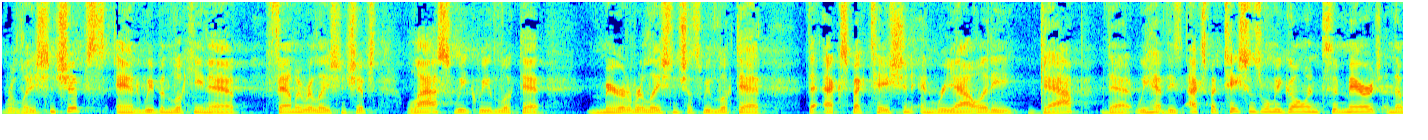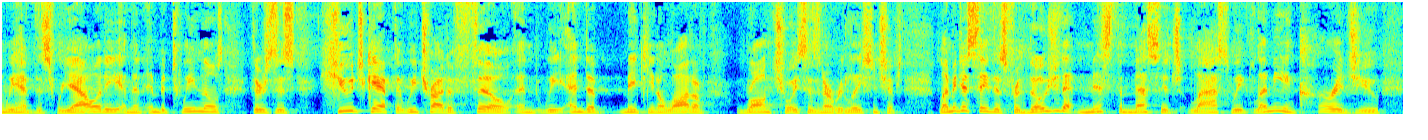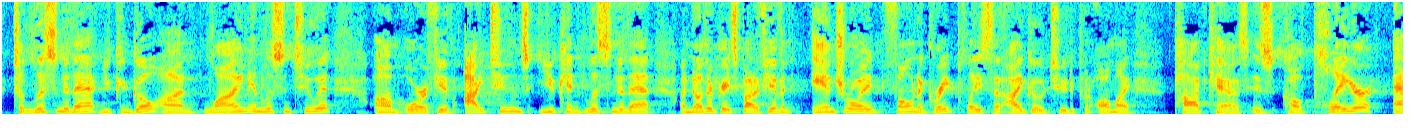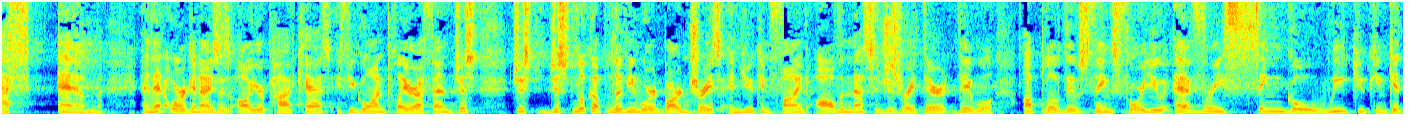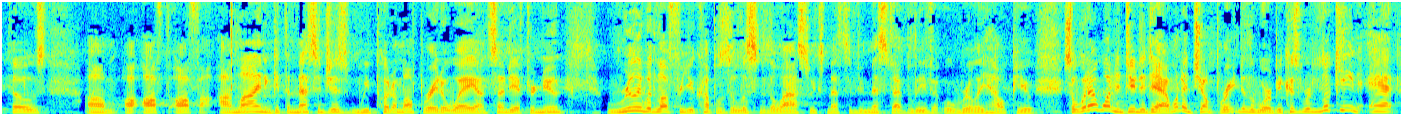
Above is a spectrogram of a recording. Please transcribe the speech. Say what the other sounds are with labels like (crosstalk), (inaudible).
relationships, and we've been looking at family relationships. Last week, we looked at marital relationships. We looked at the expectation and reality gap that we have these expectations when we go into marriage, and then we have this reality, and then in between those, there's this huge gap that we try to fill, and we end up making a lot of wrong choices in our relationships. Let me just say this for those of you that missed the message last week, let me encourage you to listen to that. You can go online and listen to it. Um, or if you have iTunes, you can listen to that. Another great spot, if you have an Android phone, a great place that I go to to put all my podcasts is called Player FM and that organizes all your podcasts. If you go on Player FM, just just just look up Living Word Barden Trace, and you can find all the messages right there. They will upload those things for you every single week. You can get those um, off off online and get the messages. We put them up right away on Sunday afternoon. Really would love for you couples to listen to the last week's message. If you missed, I believe it will really help you. So what I want to do today, I want to jump right into the Word because we're looking at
